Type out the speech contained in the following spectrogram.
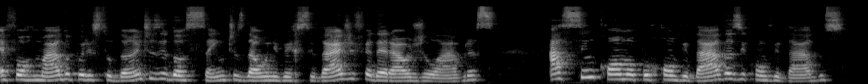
é formado por estudantes e docentes da Universidade Federal de Lavras, assim como por convidadas e convidados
